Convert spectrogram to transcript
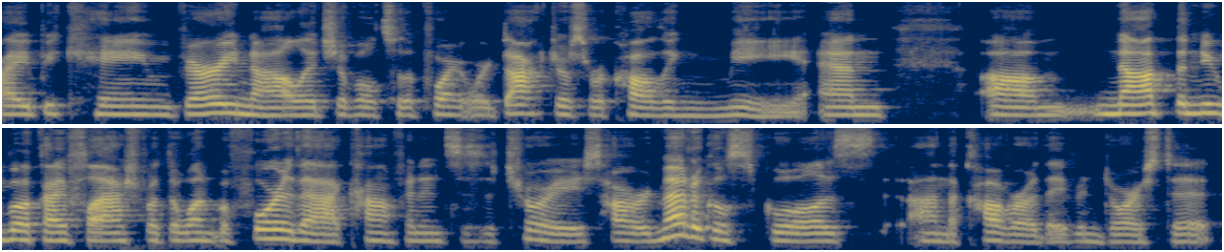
i became very knowledgeable to the point where doctors were calling me and um, not the new book i flashed but the one before that confidence is a choice harvard medical school is on the cover. They've endorsed it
